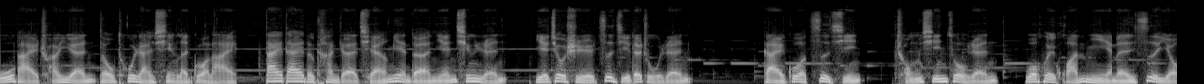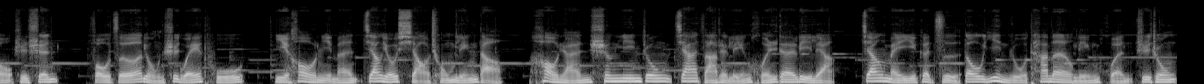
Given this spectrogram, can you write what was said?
五百船员都突然醒了过来，呆呆地看着前面的年轻人，也就是自己的主人。改过自新，重新做人，我会还你们自由之身，否则永世为仆。以后你们将由小虫领导。浩然声音中夹杂着灵魂的力量。将每一个字都印入他们灵魂之中。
